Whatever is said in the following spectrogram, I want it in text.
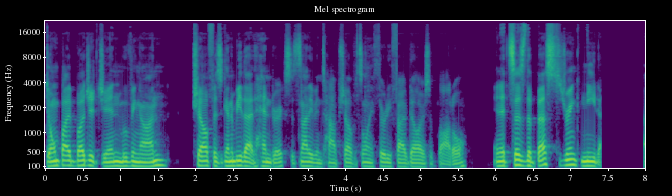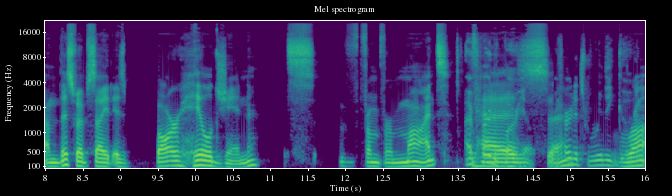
don't buy budget gin. Moving on. Shelf is going to be that Hendrick's. It's not even top shelf. It's only $35 a bottle. And it says the best to drink neat on this website is Bar Hill Gin. It's from Vermont. I've It heard of Bar Hill. I've uh, heard it's really good. raw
